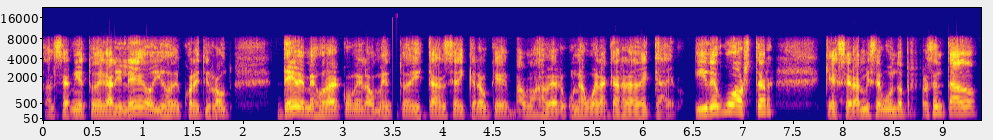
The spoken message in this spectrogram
Al ser nieto de Galileo, hijo de Quality Road, debe mejorar con el aumento de distancia y creo que vamos a ver una buena carrera de Cairo. Y de Worcester, que será mi segundo presentado,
